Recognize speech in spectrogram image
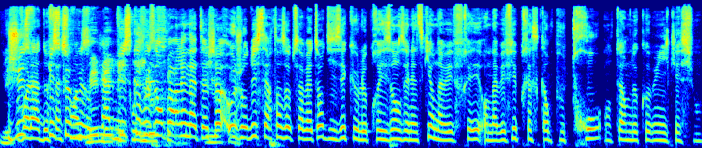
Juste, voilà, de puisque vous, puisque vous en parlez, Natacha, aujourd'hui, certains observateurs disaient que le président Zelensky en avait, fait, en avait fait presque un peu trop en termes de communication.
